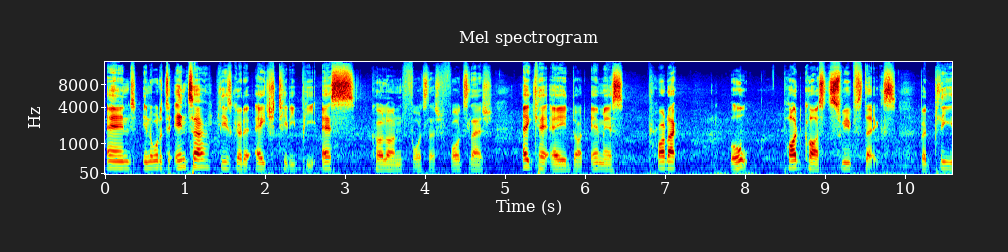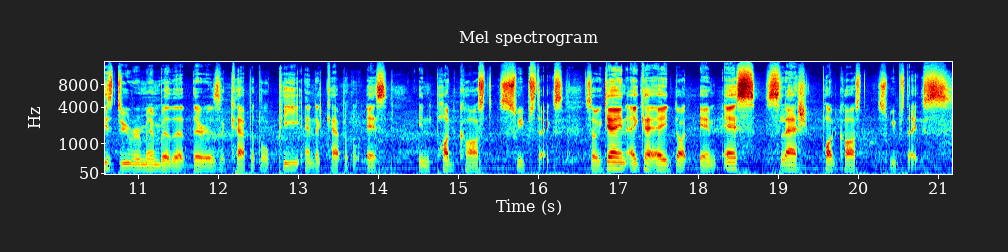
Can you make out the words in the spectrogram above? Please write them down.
And in order to enter, please go to https colon forward slash forward slash aka.ms product oh podcast sweepstakes. But please do remember that there is a capital P and a capital S in podcast sweepstakes. So again, aka.ms slash podcast sweepstakes.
